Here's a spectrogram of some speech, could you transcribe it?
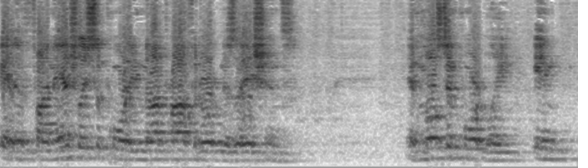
and in financially supporting nonprofit organizations and most importantly, in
